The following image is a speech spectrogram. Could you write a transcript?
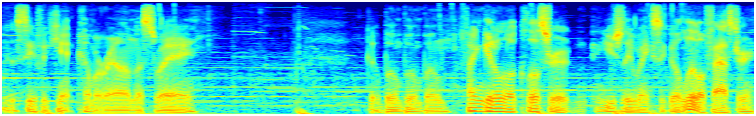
Let's see if we can't come around this way. Go boom, boom, boom. If I can get a little closer, it usually makes it go a little faster.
